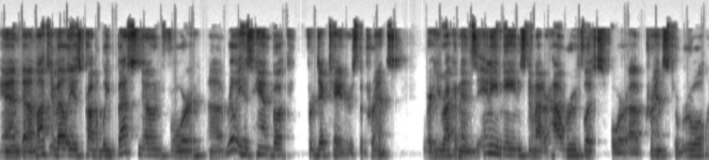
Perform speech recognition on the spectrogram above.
And uh, Machiavelli is probably best known for uh, really his handbook for dictators, The Prince, where he recommends any means, no matter how ruthless, for a prince to rule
